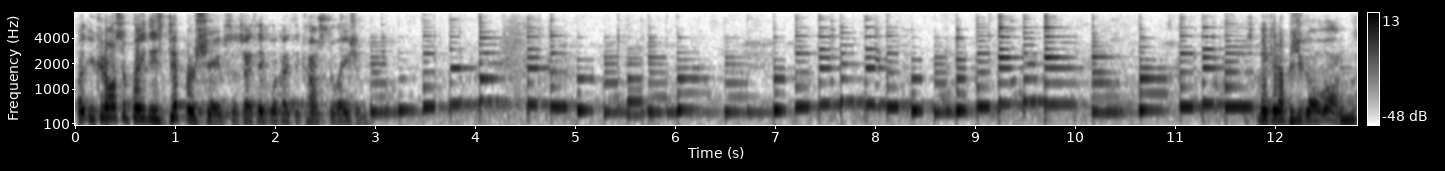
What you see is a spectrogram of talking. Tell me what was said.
But you can also play these dipper shapes, which I think look like the constellation. Make it up as you go along.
